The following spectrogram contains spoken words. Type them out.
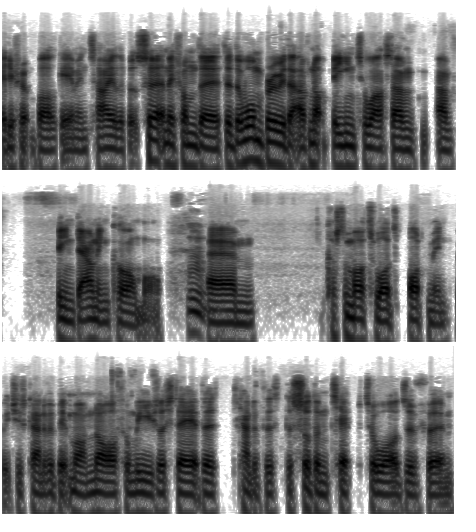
a different ball game entirely, but certainly from the the, the one brewery that I've not been to whilst I've I've been down in Cornwall. Mm. Um, Costa more towards Bodmin, which is kind of a bit more north, and we usually stay at the kind of the, the southern tip towards of um,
